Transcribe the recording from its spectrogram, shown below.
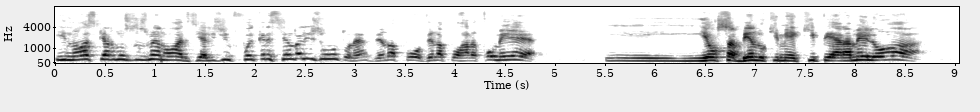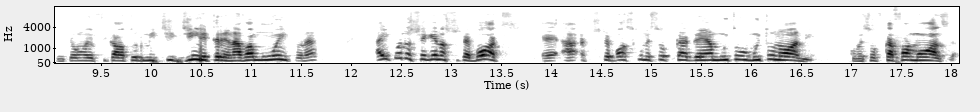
E nós que éramos os menores. E ali a gente foi crescendo ali junto, né? Vendo a, vendo a porrada comer. E eu sabendo que minha equipe era melhor. Então eu ficava todo metidinho e treinava muito, né? Aí, quando eu cheguei na Superbox, é, a Superbox começou a ficar, ganhar muito, muito nome, começou a ficar famosa.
